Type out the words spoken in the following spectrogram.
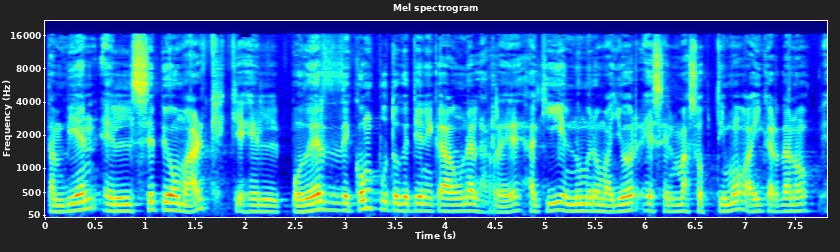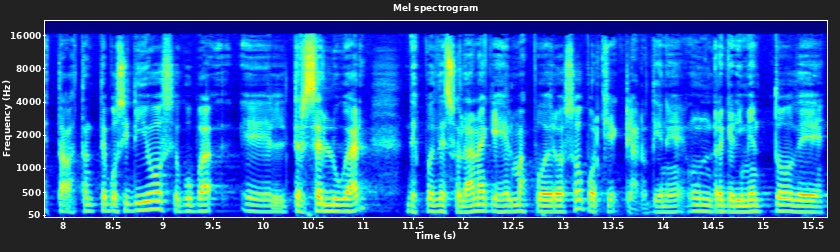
También el CPO Mark, que es el poder de cómputo que tiene cada una de las redes. Aquí el número mayor es el más óptimo. Ahí Cardano está bastante positivo, se ocupa el tercer lugar después de Solana, que es el más poderoso, porque, claro, tiene un requerimiento de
